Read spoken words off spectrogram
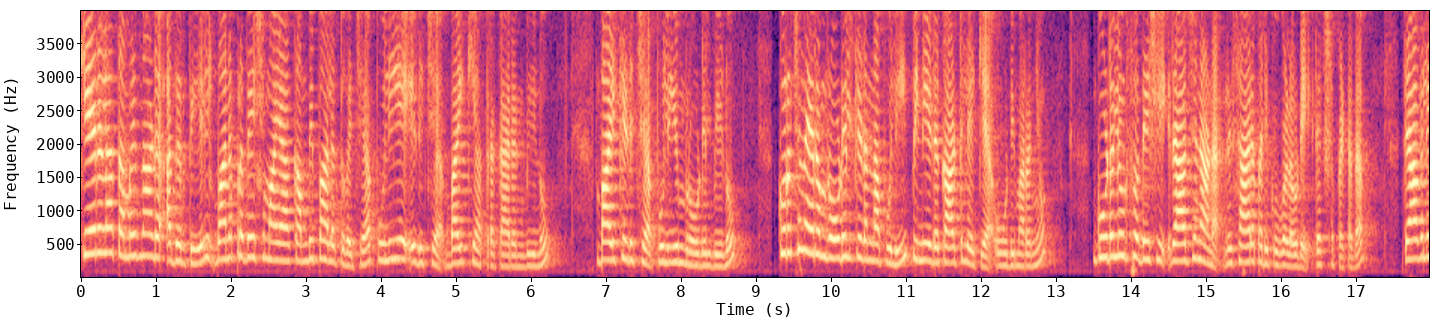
കേരള തമിഴ്നാട് അതിർത്തിയിൽ വനപ്രദേശമായ കമ്പിപ്പാലത്ത് വെച്ച് പുലിയെ ഇടിച്ച് ബൈക്ക് യാത്രക്കാരൻ വീണു. ബൈക്കിടിച്ച് പുലിയും റോഡിൽ വീണു. കുറച്ചുനേരം റോഡിൽ കിടന്ന പുലി പിന്നീട് കാട്ടിലേക്ക് ഓടിമറഞ്ഞു. ഗൂഡലൂർ സ്വദേശി രാജനാണ് നിസാര പരിക്കുകളോടെ രക്ഷപ്പെട്ടത്. രാവിലെ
